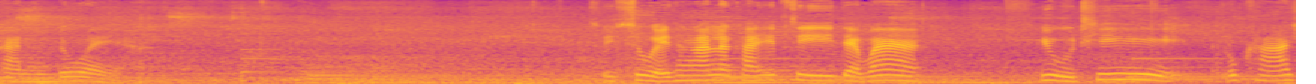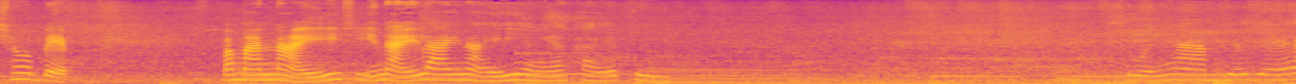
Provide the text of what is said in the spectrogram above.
ภัณฑ์ด้วยค่ะ สวยๆ ทั้งนั้นแหละค่ะ FC แต่ว่าอยู่ที่ลูกค้าชอบแบบประมาณไหน สีไหน ลายไหนอย่างเงี้ยค่ะ FC สวยงามเยอะแยะ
